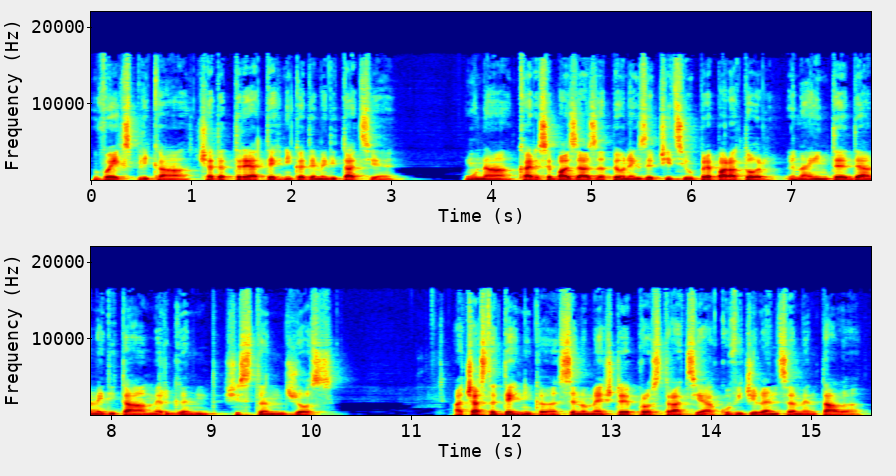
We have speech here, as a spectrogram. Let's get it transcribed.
voi explica cea de-a treia tehnică de meditație, una care se bazează pe un exercițiu preparator înainte de a medita mergând și stând jos. Această tehnică se numește prostrația cu vigilență mentală.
